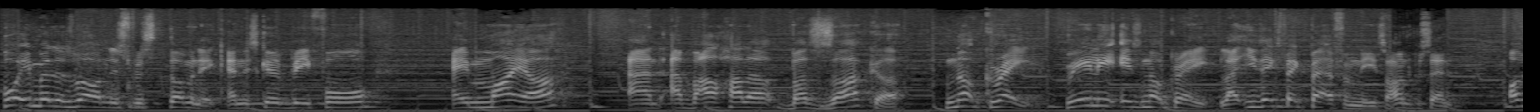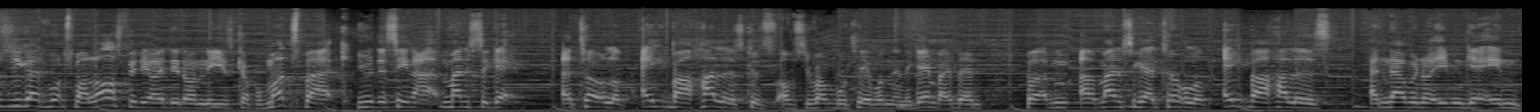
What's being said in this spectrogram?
40 mil as well on this with Dominic, and it's going to be for a Maya and a Valhalla Berserker. Not great. Really is not great. Like you'd expect better from these, 100%. Obviously, you guys watched my last video I did on these a couple months back. You would have seen I managed to get a total of eight Valhallas because obviously Rumble tier wasn't in the game back then. But um, I managed to get a total of eight Valhallas, and now we're not even getting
